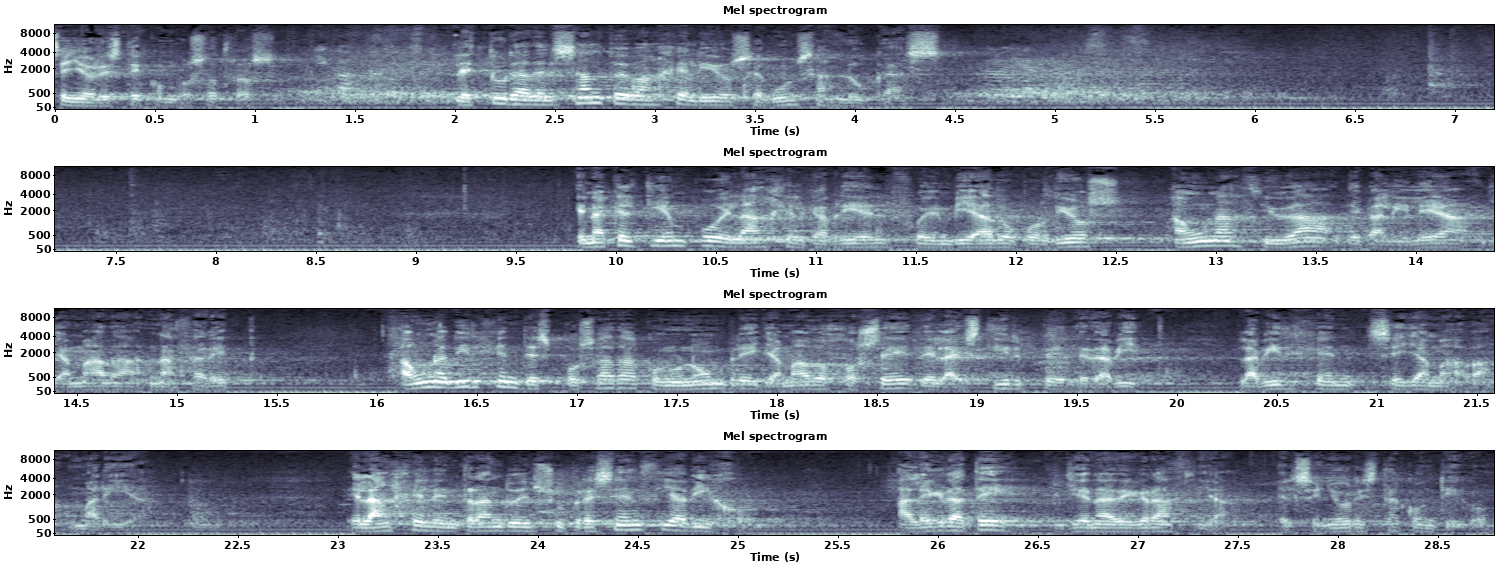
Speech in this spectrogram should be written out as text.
Señor esté con vosotros. Lectura del Santo Evangelio según San Lucas. En aquel tiempo el ángel Gabriel fue enviado por Dios a una ciudad de Galilea llamada Nazaret, a una virgen desposada con un hombre llamado José de la estirpe de David. La virgen se llamaba María. El ángel entrando en su presencia dijo, Alégrate, llena de gracia, el Señor está contigo.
